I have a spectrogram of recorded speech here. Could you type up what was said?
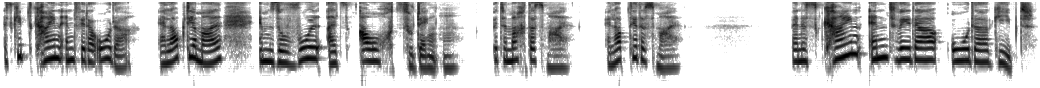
Es gibt kein Entweder-Oder. Erlaub dir mal, im sowohl als auch zu denken. Bitte mach das mal. Erlaub dir das mal. Wenn es kein Entweder oder gibt,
